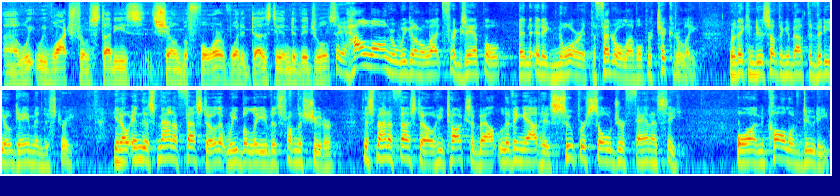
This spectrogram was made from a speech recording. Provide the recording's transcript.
Uh, we, we've watched from studies shown before of what it does to individuals. Say, how long are we going to let, for example, and, and ignore at the federal level particularly, where they can do something about the video game industry? You know, in this manifesto that we believe is from the shooter, this manifesto, he talks about living out his super soldier fantasy on Call of Duty.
